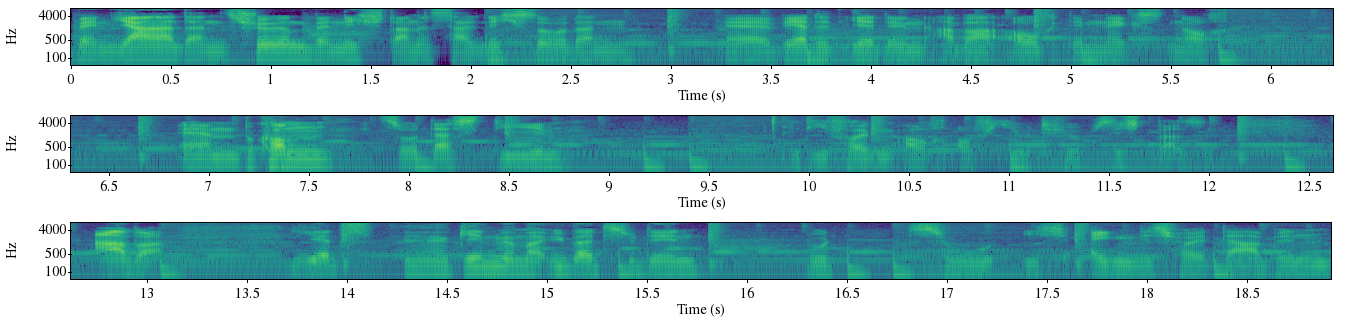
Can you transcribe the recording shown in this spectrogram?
Wenn ja, dann ist schön. Wenn nicht, dann ist halt nicht so. Dann äh, werdet ihr den aber auch demnächst noch ähm, bekommen, sodass die die Folgen auch auf YouTube sichtbar sind. Aber jetzt äh, gehen wir mal über zu den, wozu ich eigentlich heute da bin.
